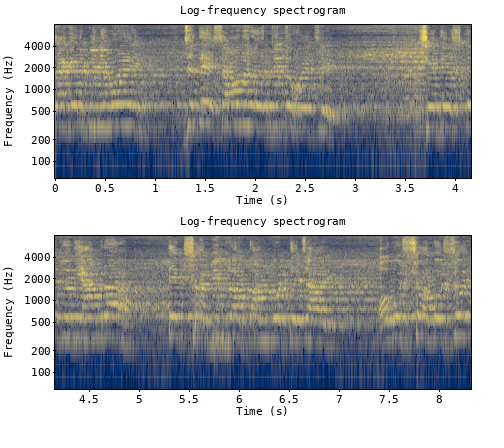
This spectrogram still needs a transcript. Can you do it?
ত্যাগের বিনিময়ে যে দেশ আমাদের অর্জিত হয়েছে, সে দেশকে যদি আমরা টেকসই বিপ্লব দান করতে চাই অবশ্যই অবশ্যই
